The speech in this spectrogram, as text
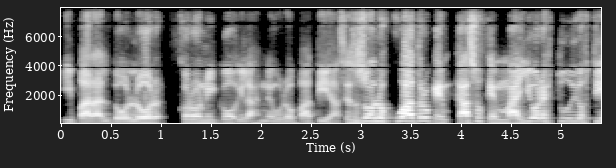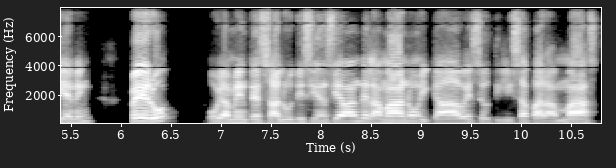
y para el dolor crónico y las neuropatías. Esos son los cuatro que, casos que mayor estudios tienen, pero obviamente salud y ciencia van de la mano y cada vez se utiliza para más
